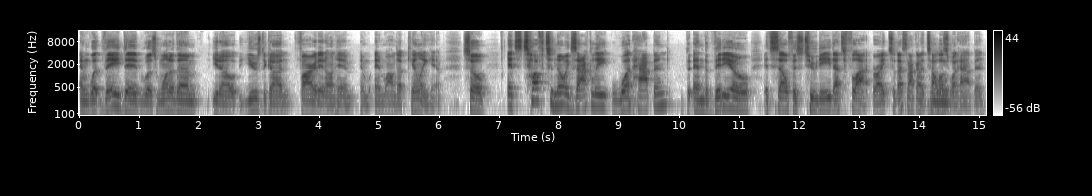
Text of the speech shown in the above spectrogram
And what they did was one of them, you know, used a gun, fired it on him, and, and wound up killing him. So it's tough to know exactly what happened. And the video itself is 2D. That's flat, right? So that's not going to tell us mm-hmm. what happened.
